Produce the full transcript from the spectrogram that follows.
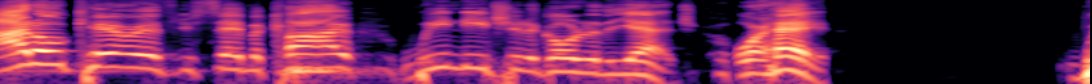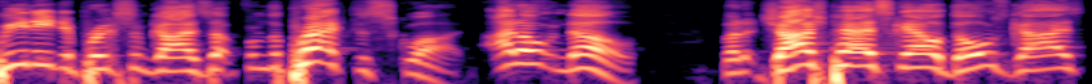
I don't care if you say Mekhi, we need you to go to the edge. Or hey, we need to bring some guys up from the practice squad. I don't know. But Josh Paschal, those guys,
